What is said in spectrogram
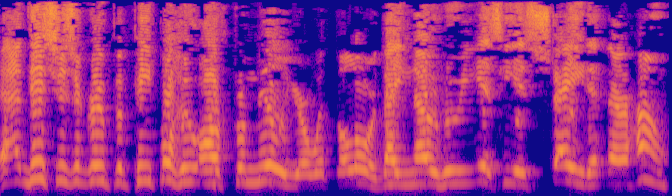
Uh, this is a group of people who are familiar with the Lord. They know who He is. He has stayed at their home.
